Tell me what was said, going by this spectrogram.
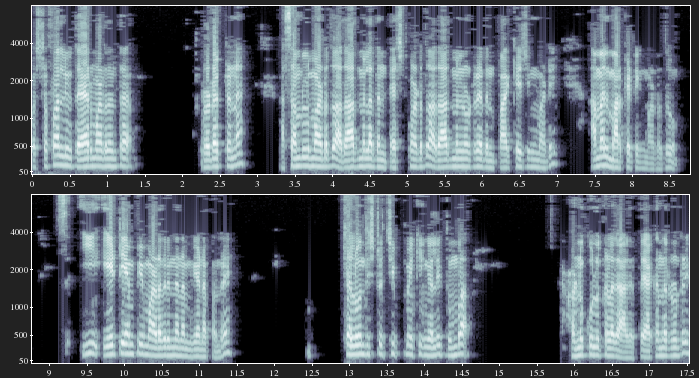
ಫಸ್ಟ್ ಆಫ್ ಆಲ್ ನೀವು ತಯಾರು ಮಾಡಿದಂತ ಪ್ರಾಡಕ್ಟ್ ಅನ್ನ ಅಸೆಂಬಲ್ ಮಾಡೋದು, ಅದಾದ್ಮೇಲೆ ಅದನ್ನ ಟೆಸ್ಟ್ ಮಾಡೋದು, ಅದಾದ್ಮೇಲೆ ನೋಡ್ರಿ ಅದನ್ನ ಪ್ಯಾಕೇಜಿಂಗ್ ಮಾಡಿ, ಆಮೇಲೆ ಮಾರ್ಕೆಟಿಂಗ್ ಮಾಡೋದು. ಈ ಎ ಟಿ ಎಂ ಪಿ ಮಾಡೋದ್ರಿಂದ ನಮ್ಗೆ ಏನಪ್ಪ ಅಂದ್ರೆ, ಕೆಲವೊಂದಿಷ್ಟು ಚಿಪ್ ಮೇಕಿಂಗ್ ಅಲ್ಲಿ ತುಂಬಾ ಅನುಕೂಲಗಳಾಗುತ್ತೆ ಯಾಕಂದ್ರೆ ನೋಡ್ರಿ,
